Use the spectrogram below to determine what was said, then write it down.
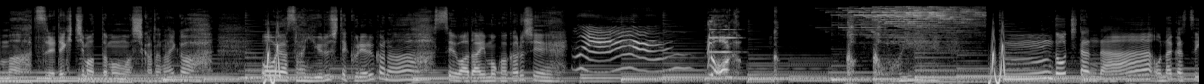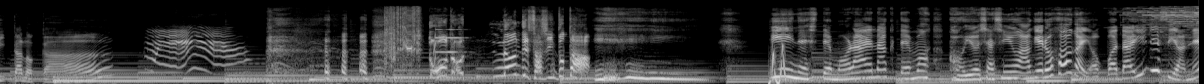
まあ連れてきちまったもんは仕方ないか。大家さん許してくれるかな。世話代もかかるし。かかわいいうんどうしたんだ？お腹すいたのか？どうだ？なんで写真撮った？いいねしてもらえなくてもこういう写真をあげる方がよっぽどいいですよね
